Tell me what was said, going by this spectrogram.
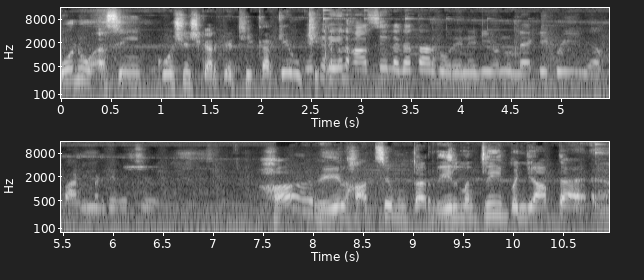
ਉਹਨੂੰ ਅਸੀਂ ਕੋਸ਼ਿਸ਼ ਕਰਕੇ ਠੀਕ ਕਰਕੇ ਉਹ ਠੀਕ ਰੇਲ ਹਾਦਸੇ ਲਗਾਤਾਰ ਹੋ ਰਹੇ ਨੇ ਜੀ, ਉਹਨੂੰ ਲੈ ਕੇ ਕੋਈ ਪਾਰਲੀਮੈਂਟ ਦੇ ਵਿੱਚ ਹਾਂ, ਰੇਲ ਹਾਦਸੇ ਹੁਣ ਤਾਂ ਰੇਲ ਮੰਤਰੀ ਪੰਜਾਬ ਦਾ ਹੈ।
